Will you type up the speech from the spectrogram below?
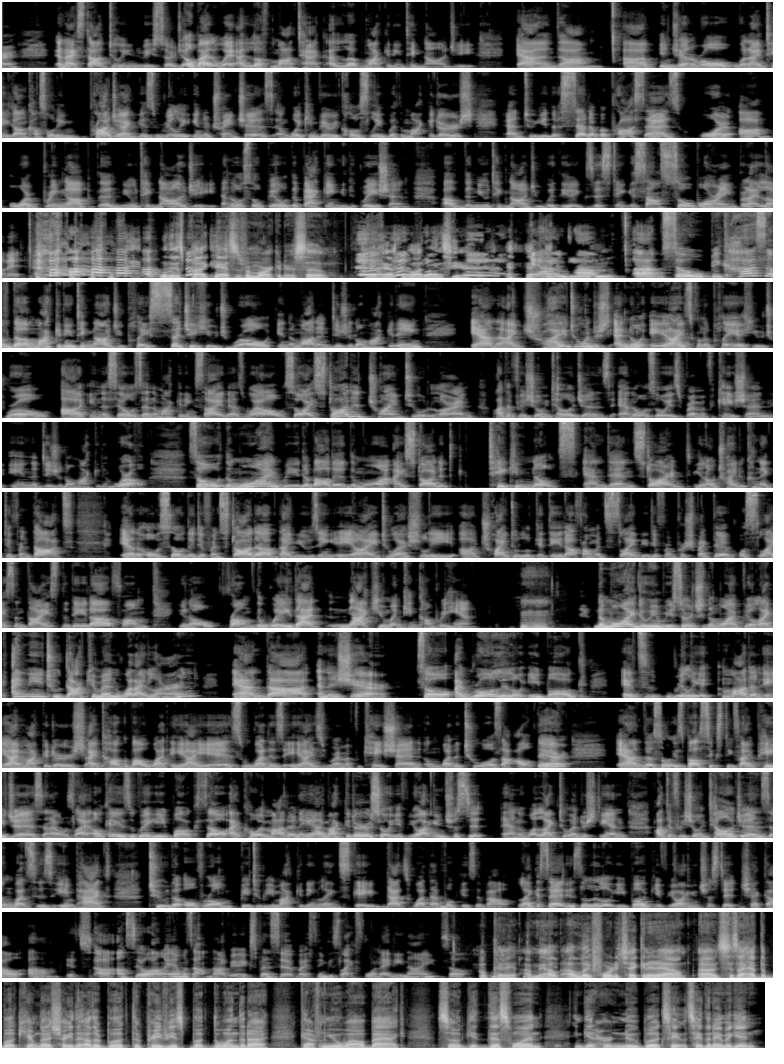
and I start doing research. Oh, by the way, I love martech. I love marketing technology, and um, uh, in general when i take on consulting project is really in the trenches and working very closely with marketers and to either set up a process or um, or bring up the new technology and also build the backend integration of the new technology with the existing. It sounds so boring but i love it. Well this podcast is for marketers so you have some audience here and um, uh, so because of the marketing technology plays such a huge role in the modern digital marketing and I try to understand. I know AI is going to play a huge role uh, in the sales and the marketing side as well. So I started trying to learn artificial intelligence and also its ramification in the digital marketing world. So the more I read about it, the more I started taking notes and then start, you know, try to connect different dots and also the different startup that using AI to actually uh, try to look at data from a slightly different perspective or slice and dice the data from you know from the way that not human can comprehend. Mm-hmm. The more I doing research, the more I feel like I need to document what I learned and uh, and then share. So I wrote a little ebook it's really modern AI marketers. I talk about what AI is, what is AI's ramification, and what the tools are out there. And so it's about 65 pages. And I was like, okay, it's a great ebook. So I call it Modern AI Marketer. So if you are interested and would like to understand artificial intelligence and what's its impact to the overall B2B marketing landscape, that's what that book is about. Like I said, it's a little ebook. If you are interested, check out. Um, it's uh, on sale on Amazon, not very expensive. I think it's like $4.99. So okay, I mean, I'll, I'll look forward to checking it out. Uh, since I have the book here, I'm going to show you the other book, the previous book, the one that I got from you a while back. So get this one and get her new book. Say say the name again.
